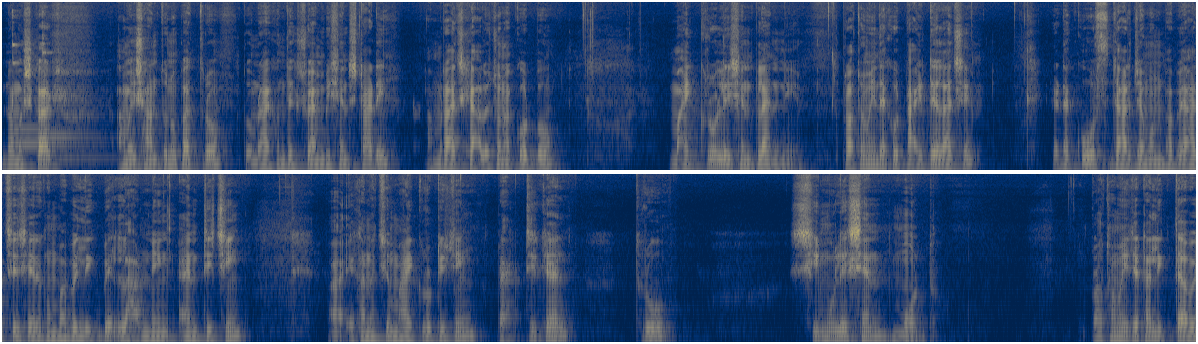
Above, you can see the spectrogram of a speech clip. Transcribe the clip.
নমস্কার, আমি শান্তনু পাত্র, তোমরা এখন দেখছ অ্যাম্বিশন স্টাডি। আমরা আজকে আলোচনা করব মাইক্রো লেসন প্ল্যান নিয়ে। প্রথমেই দেখো টাইটেল আছে, এটা কোর্স যার যেমনভাবে আছে সেরকমভাবে লিখবে, লার্নিং অ্যান্ড টিচিং। এখানে হচ্ছে micro teaching, practical through simulation mode. প্রথমেই যেটা লিখতে হবে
